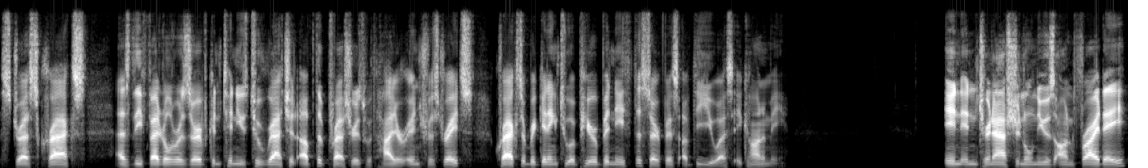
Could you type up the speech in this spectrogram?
stress cracks as the Federal Reserve continues to ratchet up the pressures with higher interest rates, cracks are beginning to appear beneath the surface of the U.S. economy. In international news on Friday,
